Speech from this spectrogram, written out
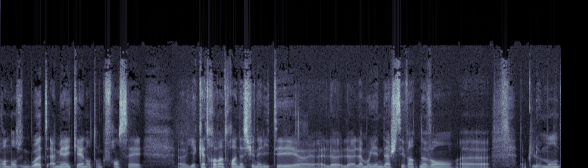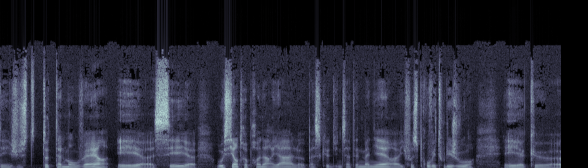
rentre dans une boîte américaine en tant que Français. Euh, il y a 83 nationalités. euh, le- le- la moyenne d'âge, c'est 29 ans. euh, donc le monde est juste totalement ouvert et euh, c'est euh, aussi entrepreneurial parce que d'une certaine manière, euh, il faut se prouver tous les jours et que euh,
